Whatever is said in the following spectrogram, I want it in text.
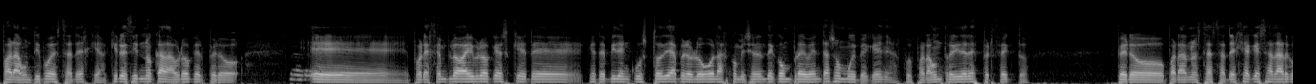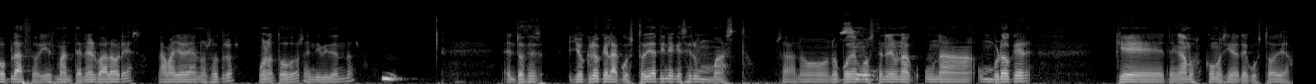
para un tipo de estrategia. Quiero decir, no cada broker, pero eh, por ejemplo, hay brokers que te, que te piden custodia, pero luego las comisiones de compra y venta son muy pequeñas. Pues para un trader es perfecto. Pero para nuestra estrategia, que es a largo plazo y es mantener valores, la mayoría de nosotros, bueno, todos en dividendos, mm. entonces yo creo que la custodia tiene que ser un must. O sea, no, no podemos tener una, una, un broker que tengamos comisiones de custodia.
